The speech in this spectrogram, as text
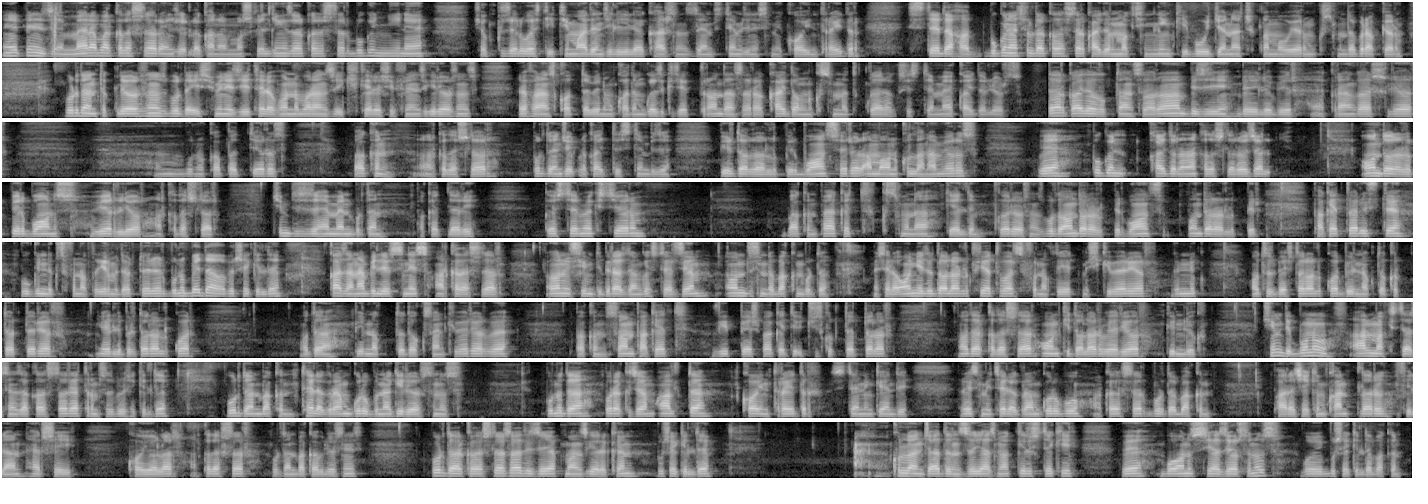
Hepinize merhaba arkadaşlar. Öncelikle kanalıma hoş geldiniz arkadaşlar. Bugün yine çok güzel USDT madenciliği ile karşınızdayım. Sitemizin ismi CoinTrader. Site daha bugün açıldı arkadaşlar. Kaydolmak için linki bu videonun açıklama ve yorum kısmında bırakıyorum. Buradan tıklıyorsunuz. Burada isminizi, telefon numaranızı, iki kere şifrenizi giriyorsunuz. Referans kodda benim kodum gözükecektir. Ondan sonra kaydolun kısmına tıklayarak sisteme kaydoluyoruz. Kaydolduktan sonra bizi böyle bir ekran karşılıyor. Bunu kapatıyoruz. Bakın arkadaşlar. Burada öncelikle kayıt sistem bize 1 dolarlık bir bonus veriyor ama onu kullanamıyoruz. Ve bugün kaydolan arkadaşlar özel 10 dolarlık bir bonus veriliyor arkadaşlar. Şimdi size hemen buradan paketleri göstermek istiyorum. Bakın paket kısmına geldim. Görüyorsunuz burada 10 dolarlık bir bonus 10 dolarlık bir paket var üstte. Bugünlük 0.24 veriyor. Bunu bedava bir şekilde kazanabilirsiniz arkadaşlar. Onu şimdi birazdan göstereceğim. Onun dışında bakın burada mesela 17 dolarlık fiyatı var 0.72 veriyor günlük. 35 dolarlık var 1.44 veriyor. 51 dolarlık var. O da 1.92 veriyor ve bakın son paket VIP 5 paketi 344 dolar. O da arkadaşlar 12 dolar veriyor günlük. Şimdi bunu almak isterseniz arkadaşlar yatırımsız bir şekilde buradan bakın Telegram grubuna giriyorsunuz. Bunu da bırakacağım. Altta Coin Trader sitenin kendi resmi Telegram grubu. Arkadaşlar burada bakın para çekim kanıtları filan her şeyi koyuyorlar. Arkadaşlar buradan bakabilirsiniz. Burada arkadaşlar sadece yapmanız gereken bu şekilde kullanıcı adınızı yazmak girişteki ve bonus yazıyorsunuz. Bu, bu şekilde bakın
